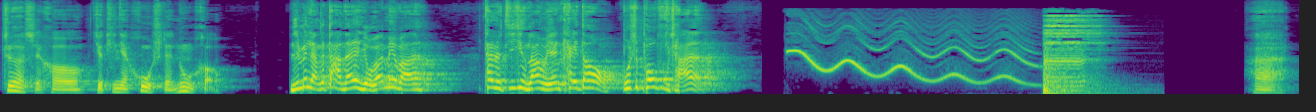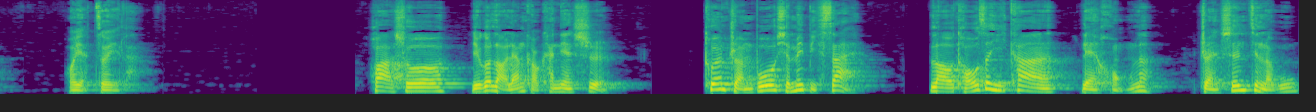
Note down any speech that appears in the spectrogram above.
这时候，就听见护士的怒吼：“你们两个大男人有完没完？他是急性阑尾炎，开刀，不是剖腹产。”啊，我也醉了。话说，有个老两口看电视。突然转播选美比赛，老头子一看脸红了，转身进了屋。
